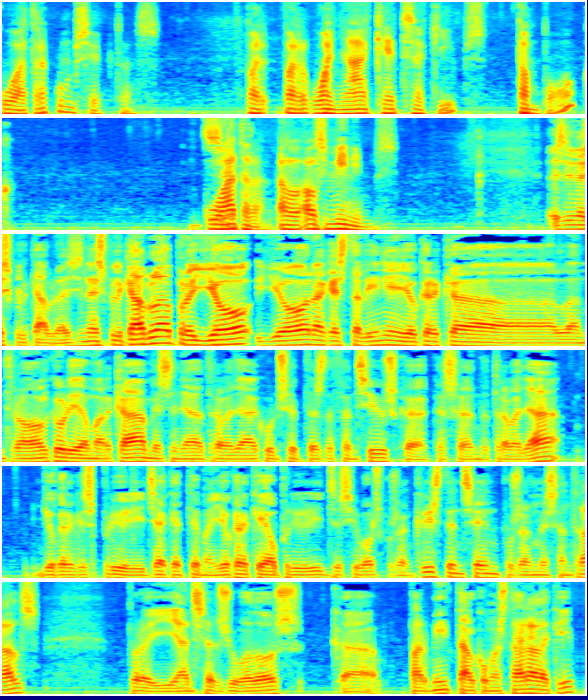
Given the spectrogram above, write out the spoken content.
quatre conceptes per, per guanyar aquests equips? Tampoc? Quatre, el, els mínims. És inexplicable, és inexplicable, però jo, jo en aquesta línia jo crec que l'entrenador el que hauria de marcar, més enllà de treballar conceptes defensius que, que s'han de treballar, jo crec que és prioritzar aquest tema. Jo crec que ja ho prioritza si vols posant Christensen, posant més centrals, però hi ha certs jugadors que, per mi, tal com està ara l'equip,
